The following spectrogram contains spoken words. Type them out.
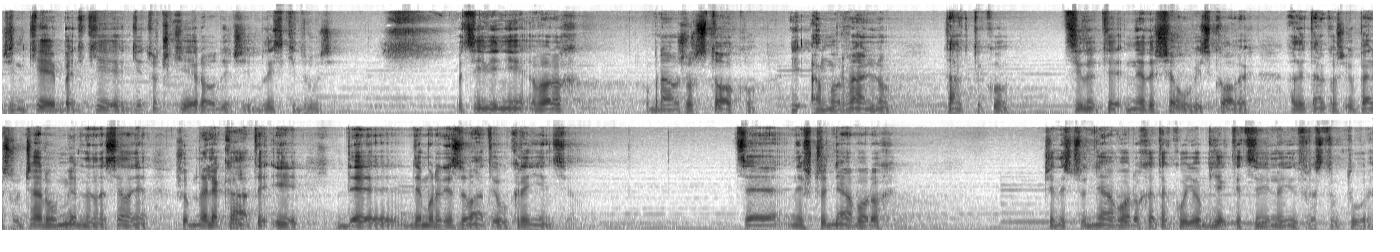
жінки, батьки, діточки, родичі, близькі друзі. У цій війні ворог обрав жорстоку і аморальну тактику цілити не лише у військових, але також і в першу чергу мирне населення, щоб налякати і деморалізувати українців. Це не щодня ворог чи не щодня ворог атакує об'єкти цивільної інфраструктури,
